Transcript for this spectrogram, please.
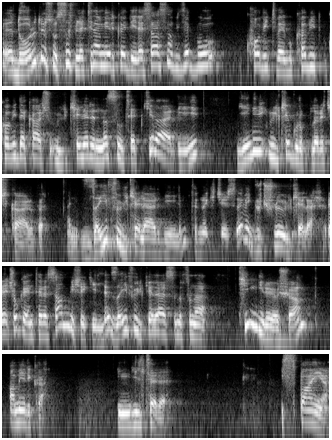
E, doğru diyorsun. Sırf Latin Amerika değil. Esasında bize bu Covid ve bu Covid, Covid'e karşı ülkelerin nasıl tepki verdiği yeni ülke grupları çıkardı. Hani zayıf ülkeler diyelim tırnak içerisinde ve güçlü ülkeler. Ve çok enteresan bir şekilde zayıf ülkeler sınıfına kim giriyor şu an? Amerika, İngiltere, İspanya,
